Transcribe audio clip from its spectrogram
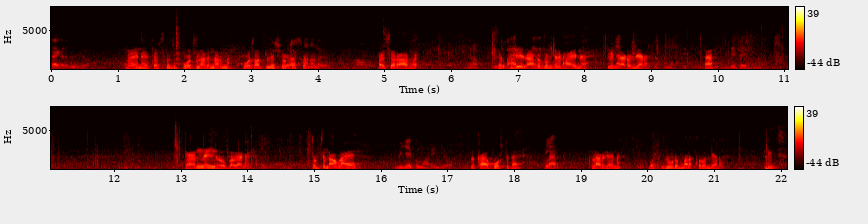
काय करत नाही झेरॉक्स नाही नाही तसं कसं पोच लागणार ना. पोच असल्याशिवाय कसं? आणावं लागेल. अरे सर आज सर प्लीज आता तुमच्याकडे आहे ना. एक काढून द्या ना. तसं नसते हा? देता येत नाही. टाईम नाही हो बघा ना. तुमचं नाव काय आहे? विजय कुमार इंजेवा काय पोस्ट काय? क्लार्क. क्लार्क आहे ना? बरं एवढं मला करून द्या ना. प्लीज असं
